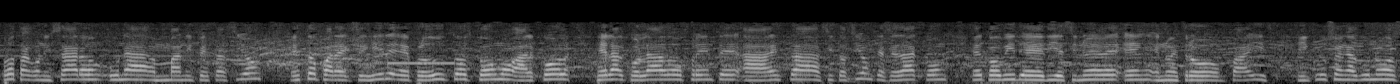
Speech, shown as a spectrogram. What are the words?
protagonizaron una manifestación, esto para exigir eh, productos como alcohol, gel alcoholado frente a esta situación que se da con el COVID-19 en, nuestro país. Incluso en algunos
